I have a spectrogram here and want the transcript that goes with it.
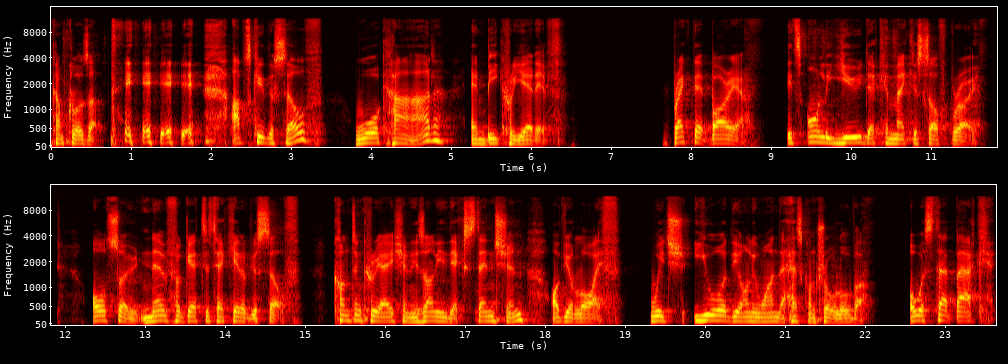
Come closer. Upskill yourself, work hard, and be creative. Break that barrier. It's only you that can make yourself grow. Also, never forget to take care of yourself. Content creation is only the extension of your life which you're the only one that has control over. Always step back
